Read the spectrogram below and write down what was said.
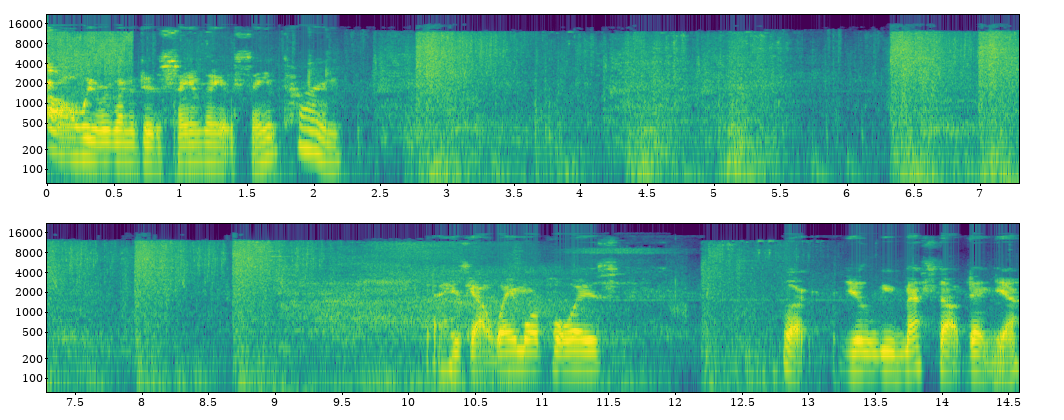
Oh, we were going to do the same thing at the same time. Yeah, he's got way more poise. Look, you messed up, didn't you?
